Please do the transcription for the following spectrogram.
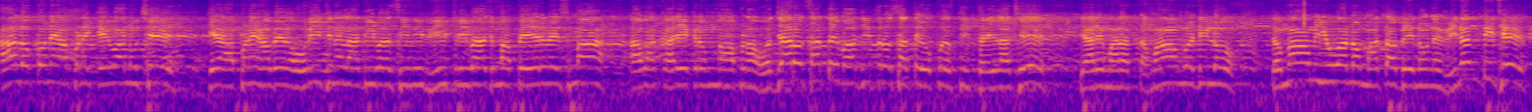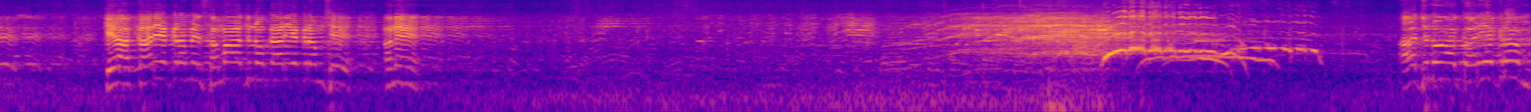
આ લોકોને આપણે કહેવાનું છે કે આપણે હવે ઓરિજિનલ આદિવાસીની રીત રિવાજમાં પહેરવેશમાં, આવા કાર્યક્રમમાં આપણા ઓજારો સાથે, વાજિત્રો સાથે ઉપસ્થિત થયેલા છે. ત્યારે મારા તમામ વડીલો, તમામ યુવાનો માતા બહેનોને વિનંતી છે કે આ કાર્યક્રમ એ સમાજનો કાર્યક્રમ છે અને આજનો આ કાર્યક્રમ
